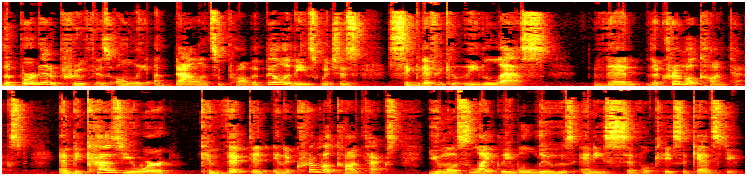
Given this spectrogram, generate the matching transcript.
the burden of proof is only a balance of probabilities, which is significantly less than the criminal context. And because you were convicted in a criminal context, you most likely will lose any civil case against you.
